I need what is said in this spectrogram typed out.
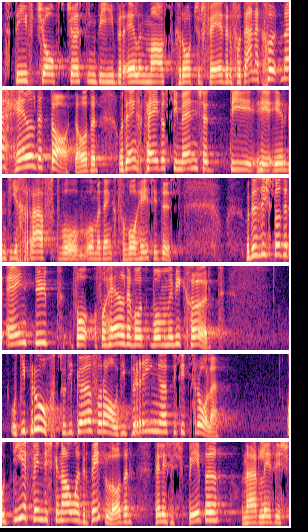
Steve Jobs, Justin Bieber, Elon Musk, Roger Federer. Von denen hört man Heldentaten, oder? Und denkt, hey, das sind Menschen, die haben irgendwie Kraft, wo, wo man denkt, von wo haben sie das? Und das ist so der ein Typ von, von Helden, wo, wo man wie hört. Und die braucht es, die gehen voran, die bringen etwas ins Rollen. Und die findest du genau in der Bibel, oder? Dann lesest die Bibel und dann lesest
